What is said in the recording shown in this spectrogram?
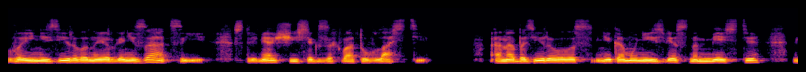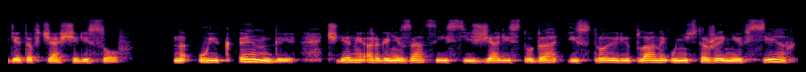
военизированной организации, стремящейся к захвату власти. Она базировалась в никому неизвестном месте, где-то в чаще лесов. На уик-энды члены организации съезжались туда и строили планы уничтожения всех,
